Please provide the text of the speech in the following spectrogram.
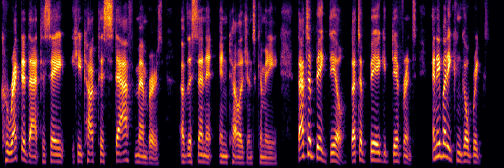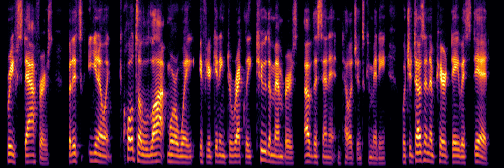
corrected that to say he talked to staff members of the Senate Intelligence Committee. That's a big deal. That's a big difference. Anybody can go brief, brief staffers, but it's, you know, it holds a lot more weight if you're getting directly to the members of the Senate Intelligence Committee, which it doesn't appear Davis did.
